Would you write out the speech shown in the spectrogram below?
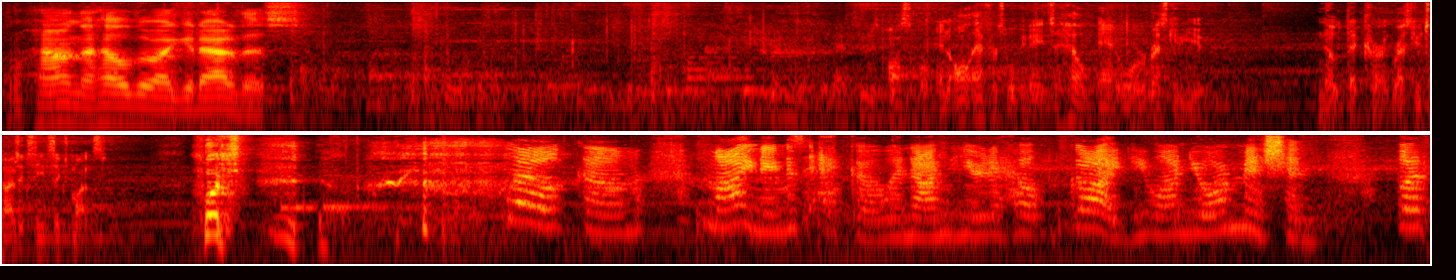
Well, how in the hell do I get out of this? As soon as possible, and all efforts will be made to help and or rescue you. Note that current rescue time exceed six months. What? Welcome. My name is Echo, and I'm here to help guide you on your mission. But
